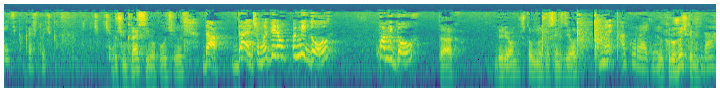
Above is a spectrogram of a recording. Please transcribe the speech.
Видите, какая штучка? Чик-чик-чик. Очень красиво получилось. Да, дальше мы берем помидор. Помидор. Так, берем. Что нужно с ним сделать? Мы аккуратнее. Кружочками? Да,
